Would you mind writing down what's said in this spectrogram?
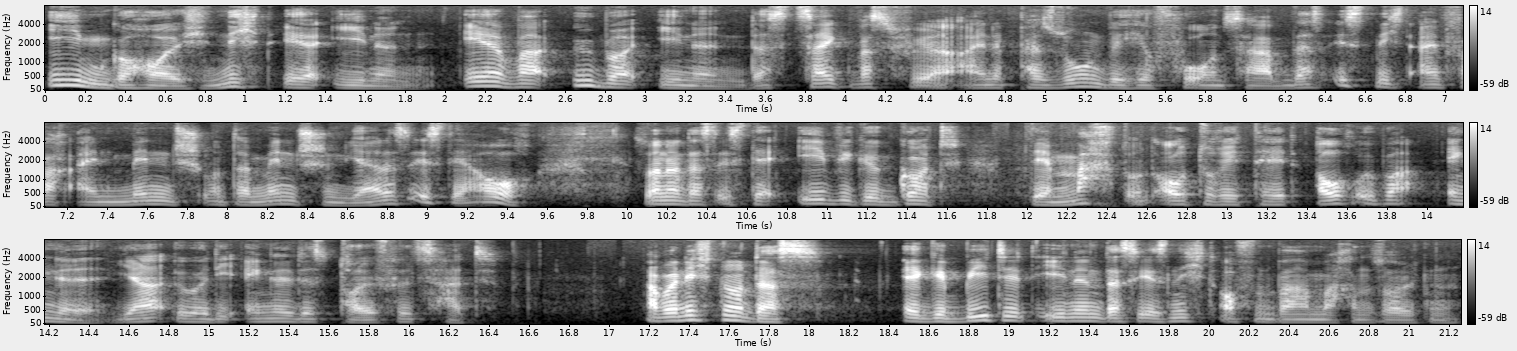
ihm gehorchen, nicht er ihnen. Er war über ihnen. Das zeigt, was für eine Person wir hier vor uns haben. Das ist nicht einfach ein Mensch unter Menschen, ja, das ist er auch, sondern das ist der ewige Gott, der Macht und Autorität auch über Engel, ja, über die Engel des Teufels hat. Aber nicht nur das. Er gebietet ihnen, dass sie es nicht offenbar machen sollten.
